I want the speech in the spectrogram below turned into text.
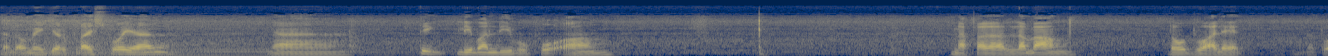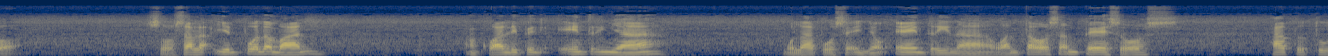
Dalawang major prize po yan na tig 5,000 po ang nakalamang load wallet. Ano po. So, sa, yun po naman, ang qualifying entry niya, mula po sa inyong entry na 1,000 pesos up to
